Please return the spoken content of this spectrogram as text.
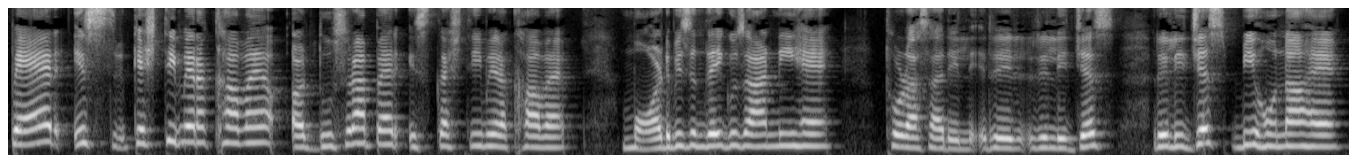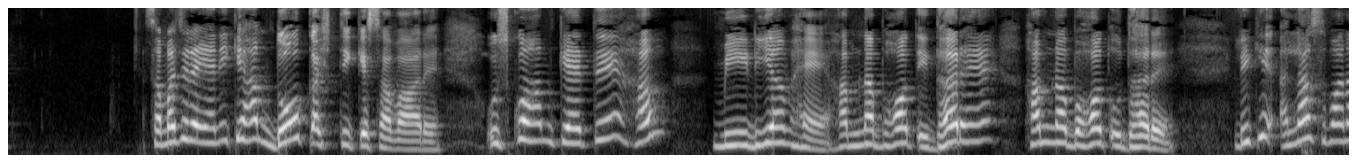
پیر اس کشتی میں رکھا ہوا ہے اور دوسرا پیر اس کشتی میں رکھا ہوا ہے۔ موڈ بھی زندگی گزارنی ہے، تھوڑا سا ریلیجس ریلیجس بھی ہونا ہے۔ سمجھ رہے یعنی کہ ہم دو کشتی کے سوار ہیں۔ اس کو ہم کہتے ہیں ہم میڈیم ہیں۔ ہم نہ بہت ادھر ہیں، ہم نہ بہت ادھر ہیں۔ لیکن اللہ سبحانہ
